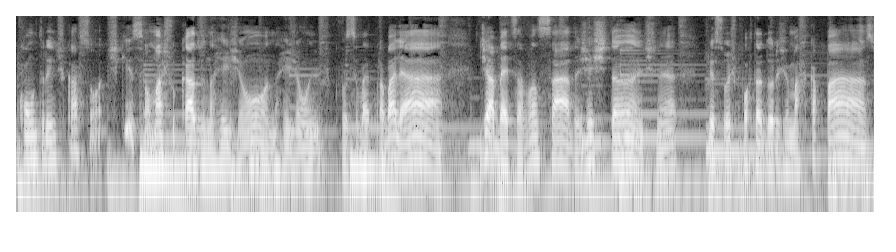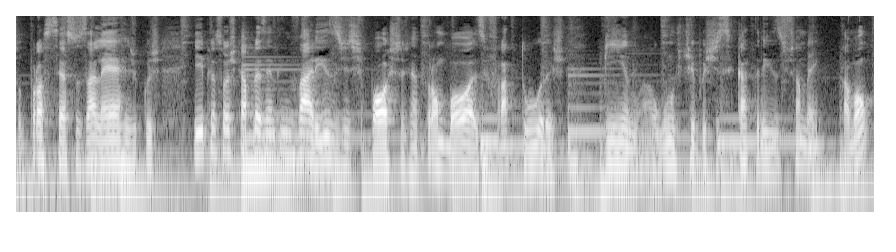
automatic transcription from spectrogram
contraindicações, que são machucados na região, na região onde você vai trabalhar, diabetes avançada, gestantes, né? pessoas portadoras de marca-passo, processos alérgicos e pessoas que apresentem varizes expostas, né? trombose, fraturas, pino, alguns tipos de cicatrizes também, tá bom?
